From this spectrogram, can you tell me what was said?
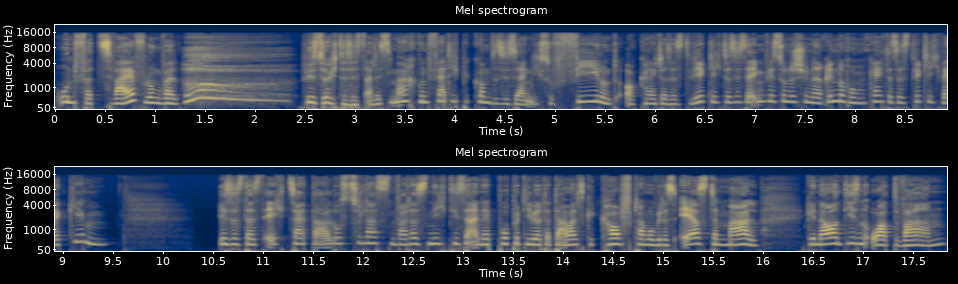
und Verzweiflung, weil, oh, wie soll ich das jetzt alles machen und fertig bekommen? Das ist eigentlich so viel und oh, kann ich das jetzt wirklich, das ist irgendwie so eine schöne Erinnerung, kann ich das jetzt wirklich weggeben? Ist es da jetzt echt Zeit, da loszulassen? War das nicht diese eine Puppe, die wir da damals gekauft haben, wo wir das erste Mal genau an diesem Ort waren?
